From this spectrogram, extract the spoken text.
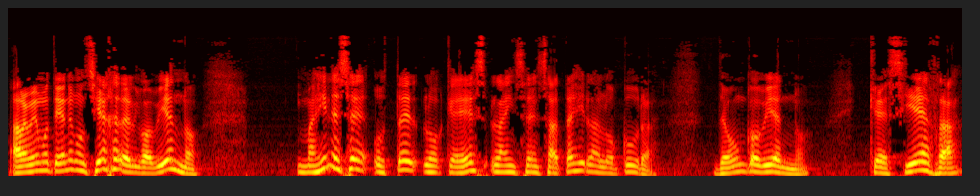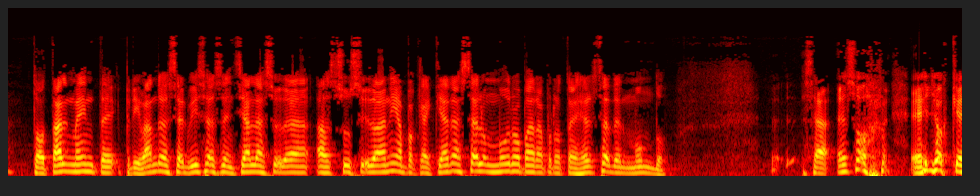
Ahora mismo tienen un cierre del gobierno. Imagínese usted lo que es la insensatez y la locura de un gobierno que cierra totalmente privando de servicios esenciales a su, ciudadanía porque quiere hacer un muro para protegerse del mundo. O sea, eso, ellos que,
